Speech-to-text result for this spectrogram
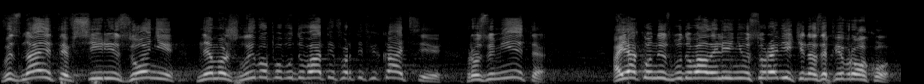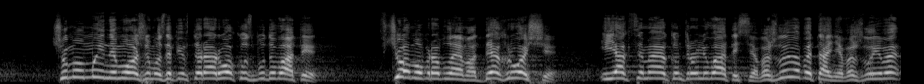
Ви знаєте, в сірій зоні неможливо побудувати фортифікації. Розумієте? А як вони збудували лінію Суровікіна за півроку? Чому ми не можемо за півтора року збудувати? В чому проблема? Де гроші? І як це має контролюватися? Важливе питання? Важливе.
